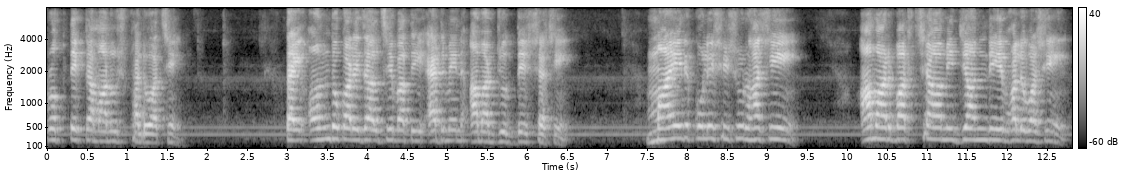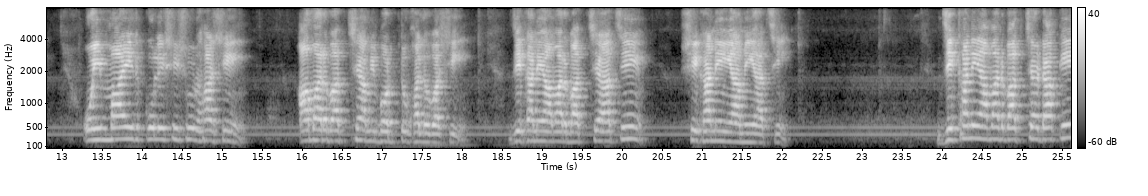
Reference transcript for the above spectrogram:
প্রত্যেকটা মানুষ ভালো আছে। তাই অন্ধকারে জ্বালছে বাতি অ্যাডমিন আমার যুদ্ধের শাসী মায়ের কোলে শিশুর হাসি, আমার বাচ্চা আমি জান দিয়ে ভালোবাসি। ওই মায়ের কোলে শিশুর হাসি, আমার বাচ্চা আমি বড্ড ভালোবাসি। যেখানে আমার বাচ্চা আছে, সেখানেই আমি আছি। যেখানে আমার বাচ্চা ডাকে,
